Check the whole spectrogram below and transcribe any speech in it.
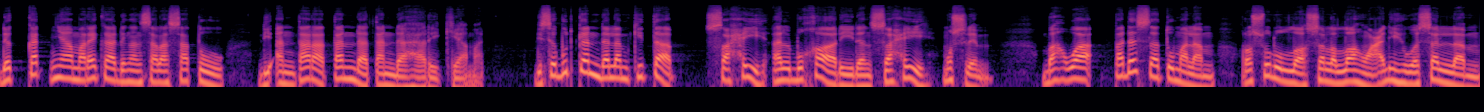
dekatnya mereka dengan salah satu di antara tanda-tanda hari kiamat. Disebutkan dalam kitab Sahih Al-Bukhari dan Sahih Muslim bahawa pada satu malam Rasulullah sallallahu alaihi wasallam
